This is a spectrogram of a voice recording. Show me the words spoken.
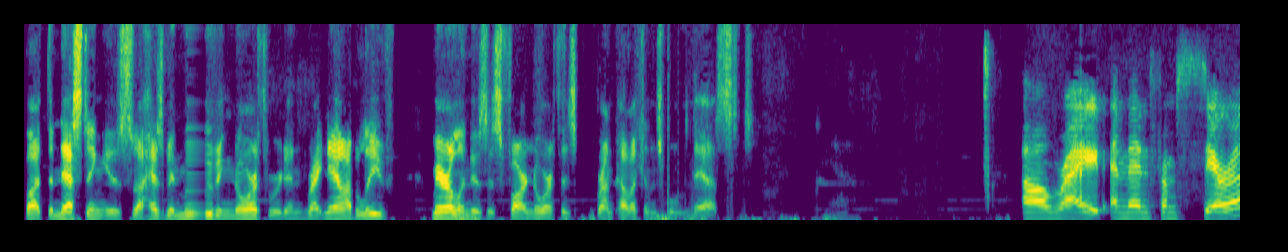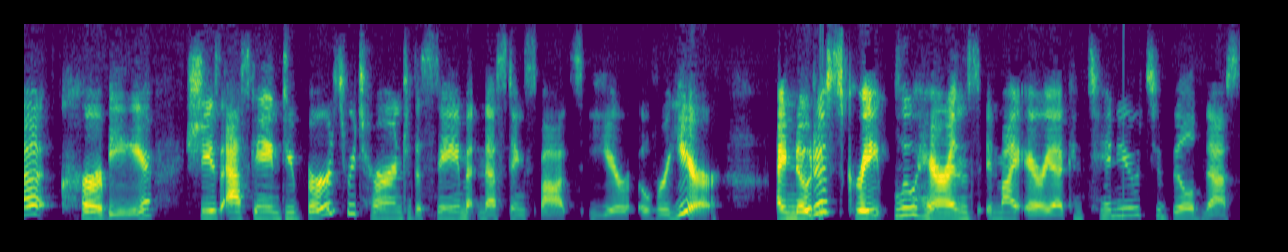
But the nesting is uh, has been moving northward, and right now I believe Maryland is as far north as brown pelicans will nest. All right. And then from Sarah Kirby, she's asking Do birds return to the same nesting spots year over year? I noticed great blue herons in my area continue to build nests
